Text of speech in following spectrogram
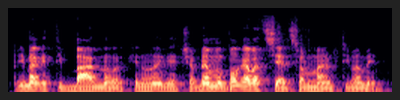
Prima che ti banno, perché non è che abbiamo poca pazienza ormai ultimamente.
